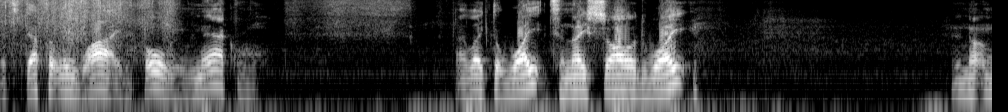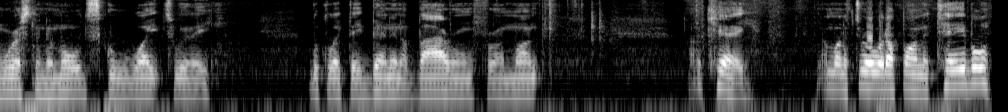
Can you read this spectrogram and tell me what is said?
It's definitely wide. Holy mackerel. I like the white. It's a nice solid white. And nothing worse than them old school whites where they look like they've been in a bar room for a month. Okay. I'm going to throw it up on the table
